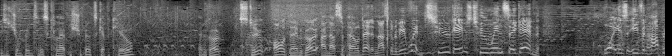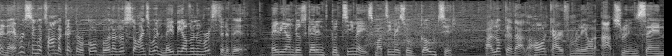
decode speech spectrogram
Need to jump into this Colette. We should be able to get the kill. There we go. Stu. Oh, there we go. And that's the Pearl dead. And that's going to be a win. Two games, two wins again. What is even happening? Every single time I click the record button, I'm just starting to win. Maybe I've unwristed a bit. Maybe I'm just getting good teammates. My teammates were goated. I look at that. The hard carry from Leon, absolutely insane.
